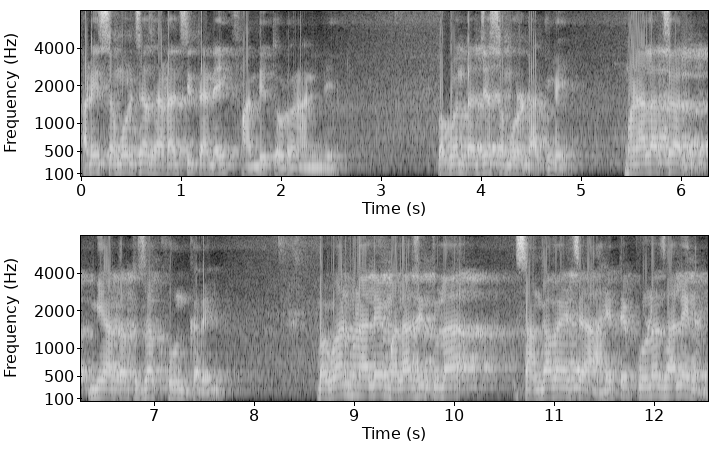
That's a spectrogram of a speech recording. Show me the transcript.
आणि समोरच्या झाडाची त्याने एक फांदी तोडून आणली. भगवंताच्या समोर टाकले. म्हणाला चल मी आता तुझा खून करेल भगवान म्हणाले मला जे तुला सांगावायचे आहे ते पूर्ण झाले नाही.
